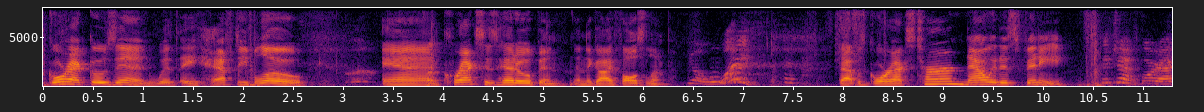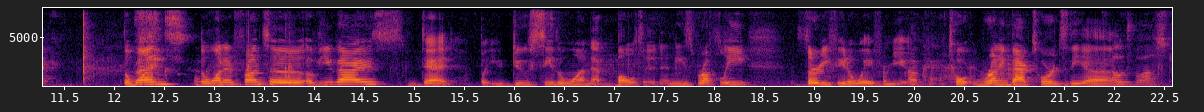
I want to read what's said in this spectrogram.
Gorak goes in with a hefty blow and cracks his head open, and the guy falls limp. yo what? That was Gorak's turn. Now it is Finney. Good job, Gorak. The one, Thanks. the one in front of, of you guys, dead. But you do see the one that bolted, and he's roughly thirty feet away from you, Okay. to- running back towards the uh, Ouch blast.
